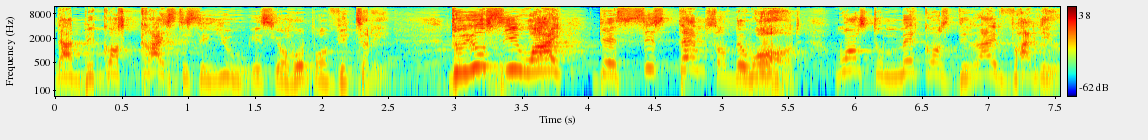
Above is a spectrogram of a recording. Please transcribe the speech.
that because Christ is in you is your hope of victory. Do you see why the systems of the world wants to make us derive value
